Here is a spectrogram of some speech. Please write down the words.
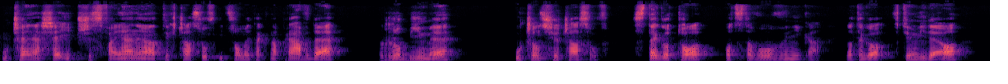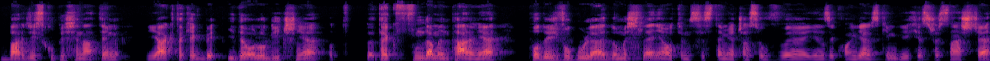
uczenia się i przyswajania tych czasów i co my tak naprawdę robimy, ucząc się czasów. Z tego to podstawowo wynika. Dlatego w tym wideo bardziej skupię się na tym, jak tak jakby ideologicznie, tak fundamentalnie podejść w ogóle do myślenia o tym systemie czasów w języku angielskim, gdzie ich jest 16,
